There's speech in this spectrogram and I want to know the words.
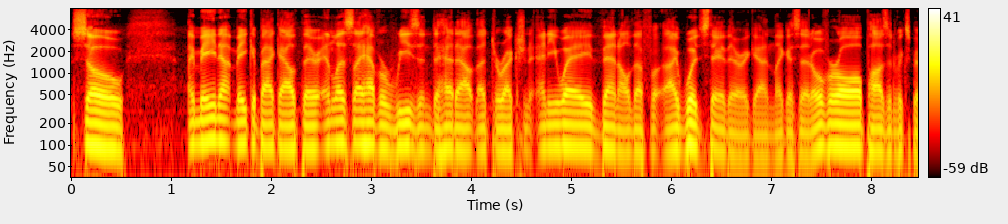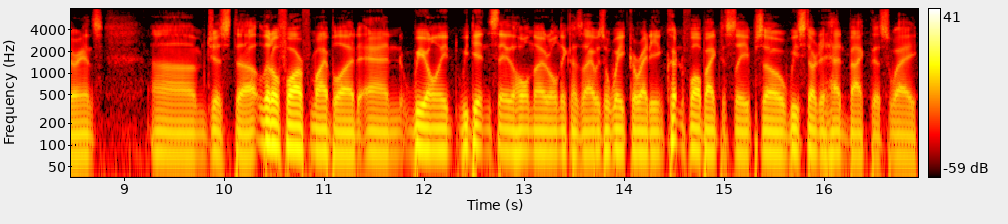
So I may not make it back out there unless I have a reason to head out that direction anyway. Then I'll definitely I would stay there again. Like I said, overall positive experience um, just a little far from my blood, and we only we didn't stay the whole night only because I was awake already and couldn't fall back to sleep. So we started head back this way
